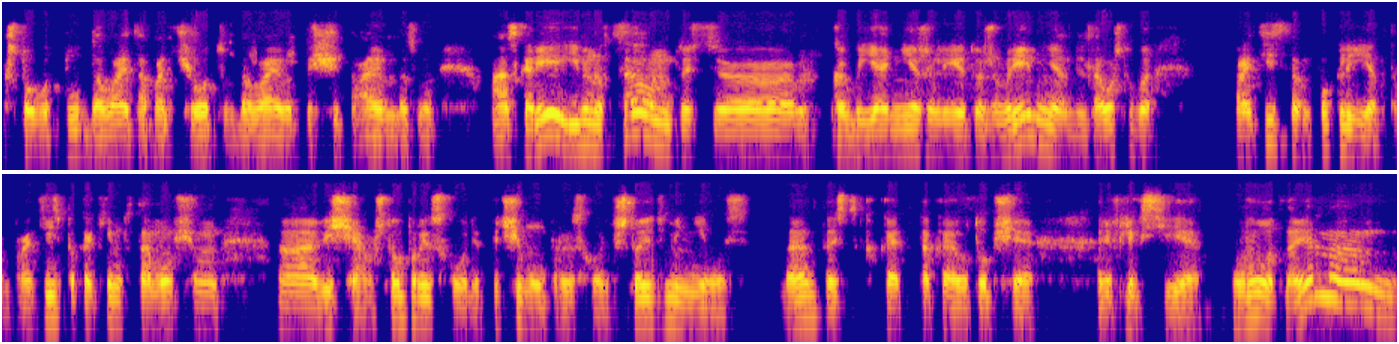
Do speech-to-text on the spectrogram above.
что вот тут давай там отчет, давай вот посчитаем, посмотрим. А скорее именно в целом, то есть э, как бы я не жалею тоже времени для того, чтобы пройтись там по клиентам, пройтись по каким-то там общим э, вещам, что происходит, почему происходит, что изменилось, да, то есть какая-то такая вот общая рефлексия. Вот, наверное,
